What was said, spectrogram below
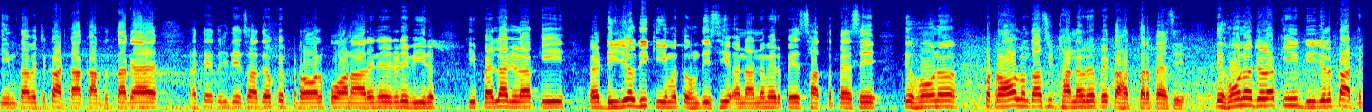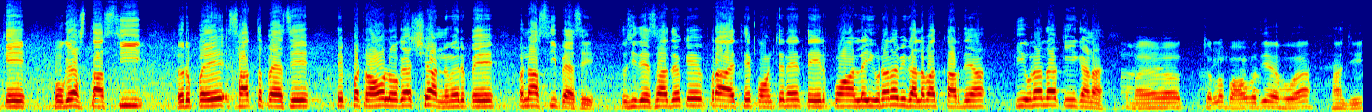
ਕੀਮਤਾਂ ਵਿੱਚ ਘਾਟਾ ਕਰ ਦਿੱਤਾ ਗਿਆ ਹੈ। ਅਤੇ ਤੁਸੀਂ ਦੇਖ ਸਕਦੇ ਹੋ ਕਿ ਪੈਟਰੋਲ ਪਵਾਉਣ ਆ ਰਹੇ ਨੇ ਜਿਹੜੇ ਵੀਰ, ਕਿ ਪਹਿਲਾਂ ਜਿਹੜਾ ਕਿ ਡੀਜ਼ਲ ਦੀ ਕੀਮਤ ਹੁੰਦੀ ਸੀ 99 ਰੁਪਏ 7 ਪੈਸੇ ਤੇ ਹੁਣ ਪੈਟਰੋਲ ਹੁੰਦਾ ਸੀ 98 ਰੁਪਏ 71 ਪੈਸੇ ਤੇ ਹੁਣ ਜਿਹੜਾ ਕਿ ਡੀਜ਼ਲ ਘਟ ਕੇ ਹੋ ਗਿਆ 87 ਰੁਪਏ 7 ਪੈਸੇ ਤੇ ਪੈਟਰੋਲ ਹੋ ਗਿਆ 96 ਰੁਪਏ 79 ਪੈਸੇ। ਤੁਸੀਂ ਦੇਖ ਸਕਦੇ ਹੋ ਕਿ ਭਰਾ ਇੱਥੇ ਪਹੁੰਚੇ ਨੇ ਤੇਲ ਪਵਾਉਣ ਲਈ, ਉਹਨਾਂ ਨਾਲ ਵੀ ਗੱਲਬਾਤ ਕਰਦੇ ਆ ਕਿ ਉਹਨਾਂ ਦਾ ਕੀ ਕਹਿਣਾ? ਮੈਂ ਚਲੋ ਬਹੁਤ ਵਧੀਆ ਹੋਆ ਹਾਂਜੀ।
